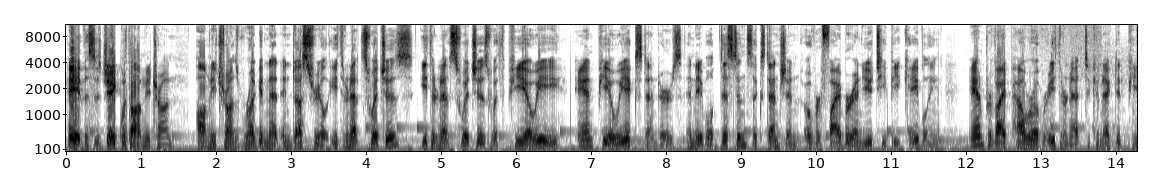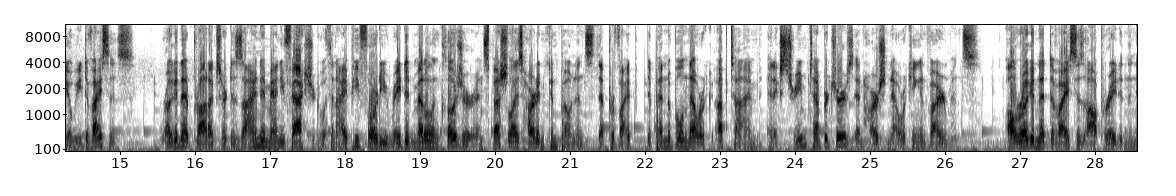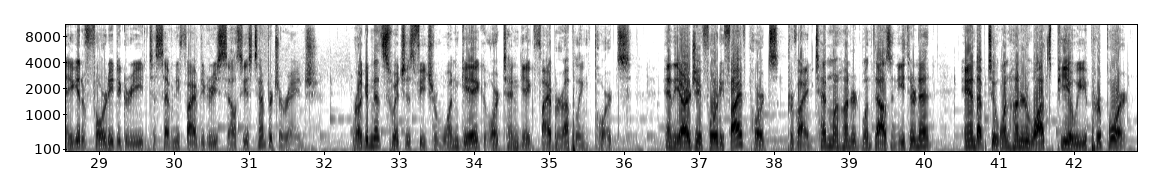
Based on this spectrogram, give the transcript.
Hey, this is Jake with Omnitron. Omnitron's RuggedNet industrial Ethernet switches, Ethernet switches with PoE, and PoE extenders enable distance extension over fiber and UTP cabling and provide power over Ethernet to connected PoE devices. RuggedNet products are designed and manufactured with an IP40 rated metal enclosure and specialized hardened components that provide dependable network uptime in extreme temperatures and harsh networking environments. All RuggedNet devices operate in the negative 40 degree to 75 degrees Celsius temperature range. RuggedNet switches feature 1 gig or 10 gig fiber uplink ports, and the RJ45 ports provide 10 100 1000 Ethernet and up to 100 watts PoE per port.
